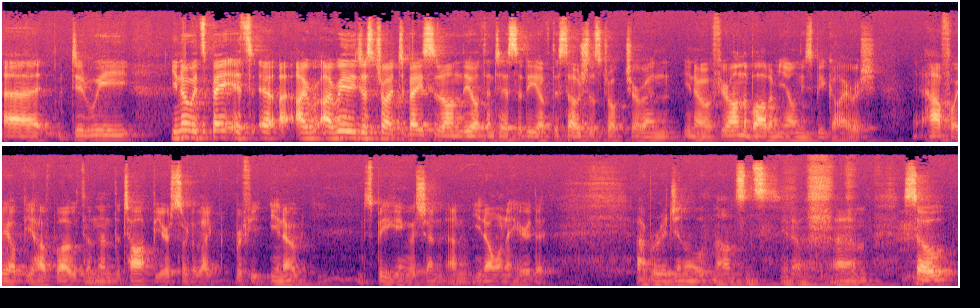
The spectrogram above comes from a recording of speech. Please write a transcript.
uh, did we? You know, it's ba- it's. Uh, I I really just tried to base it on the authenticity of the social structure, and you know, if you're on the bottom, you only speak Irish. Halfway up, you have both, and then the top, you're sort of like, refu- you know, speak English, and, and you don't want to hear the Aboriginal nonsense, you know. Um, so.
